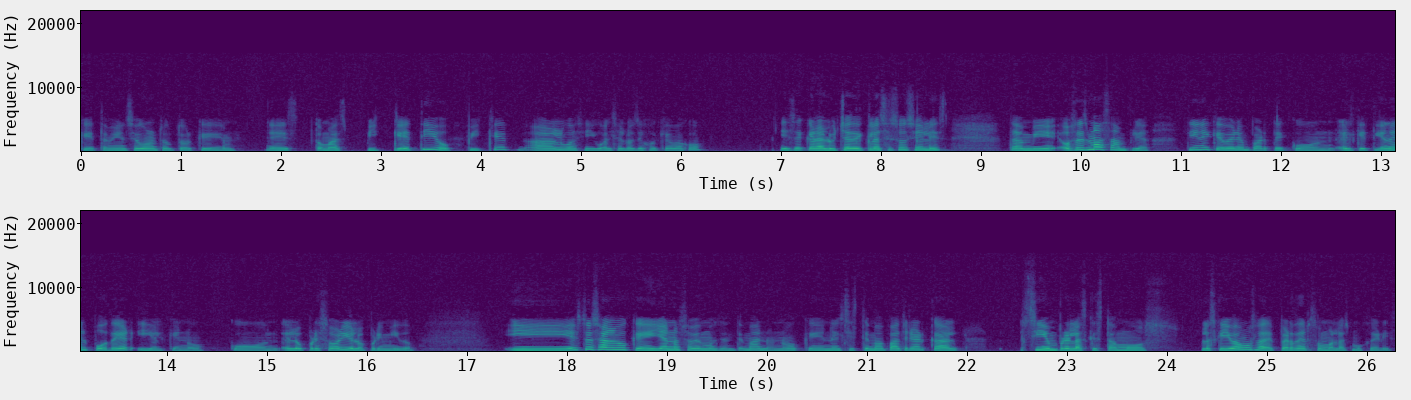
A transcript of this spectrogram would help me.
que también según otro autor que es Tomás Piketty o Piquet, algo así, igual se los dejo aquí abajo, Dice que la lucha de clases sociales también, o sea, es más amplia. Tiene que ver en parte con el que tiene el poder y el que no, con el opresor y el oprimido. Y esto es algo que ya no sabemos de antemano, ¿no? Que en el sistema patriarcal siempre las que estamos, las que llevamos la de perder somos las mujeres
